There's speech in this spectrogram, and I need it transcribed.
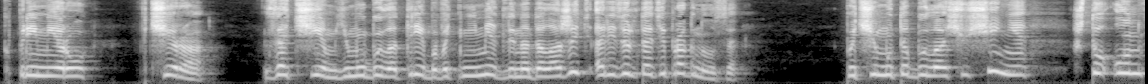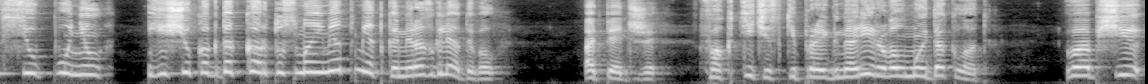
К примеру, вчера. Зачем ему было требовать немедленно доложить о результате прогноза? Почему-то было ощущение, что он все понял еще когда карту с моими отметками разглядывал. Опять же, фактически проигнорировал мой доклад. Вообще,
